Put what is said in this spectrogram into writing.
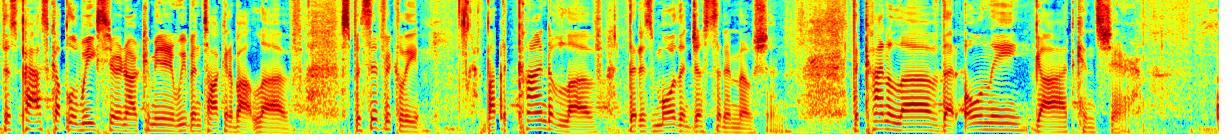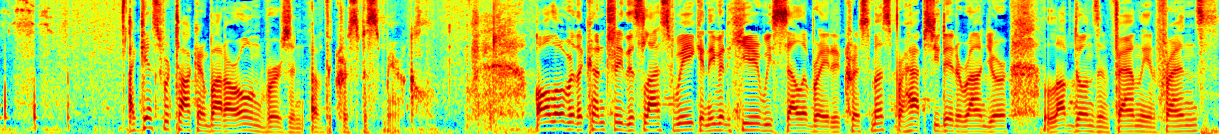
This past couple of weeks here in our community, we've been talking about love, specifically about the kind of love that is more than just an emotion, the kind of love that only God can share. I guess we're talking about our own version of the Christmas miracle. All over the country this last week, and even here, we celebrated Christmas. Perhaps you did around your loved ones and family and friends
